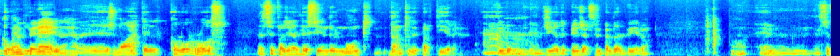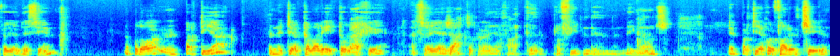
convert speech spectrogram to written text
Con un pennello eh, smoato il color rosso e si faceva il dessin del monte Dante di partire. Ah. Perché il giro dipende sempre dal vero. No? E, si faceva il dessin. Dopo partia e metteva il cavalletto là che sei esatto che lei ha fatto il profilo dei monci e partiva col fare il cielo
